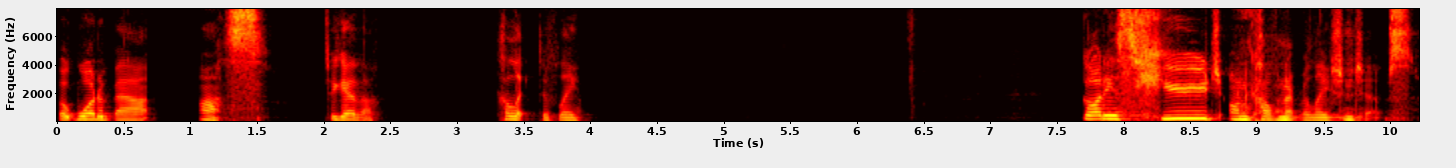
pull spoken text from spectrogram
But what about us together, collectively? God is huge on covenant relationships.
